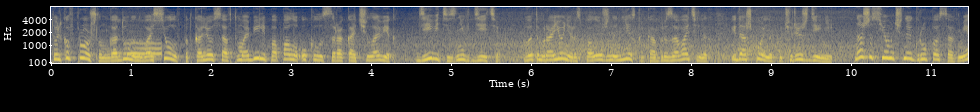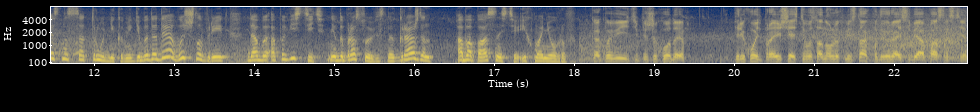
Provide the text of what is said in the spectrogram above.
Только в прошлом году на Новоселов под колеса автомобилей попало около 40 человек. 9 из них – дети. В этом районе расположено несколько образовательных и дошкольных учреждений. Наша съемочная группа совместно с сотрудниками ГИБДД вышла в рейд, дабы оповестить недобросовестных граждан об опасности их маневров. Как вы видите, пешеходы переходят проезжей части в восстановленных местах, подвергая себя опасности.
